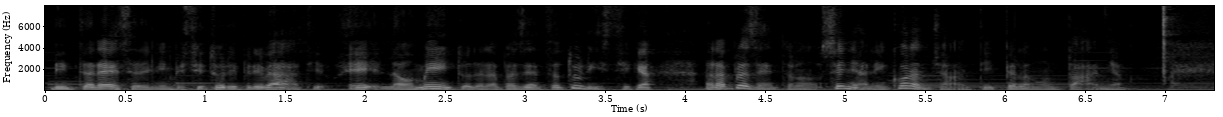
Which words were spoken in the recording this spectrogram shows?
l'interesse degli investitori privati e l'aumento della presenza turistica rappresentano segnali incoraggianti per la montagna.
